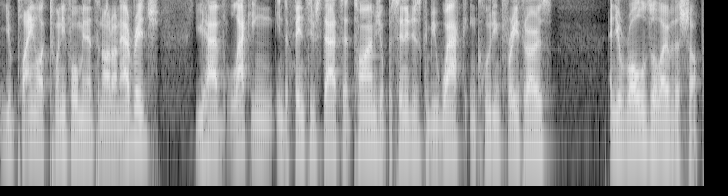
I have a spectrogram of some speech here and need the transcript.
you're playing like 24 minutes a night on average. You have lacking in defensive stats at times. Your percentages can be whack, including free throws, and your rolls all over the shop.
